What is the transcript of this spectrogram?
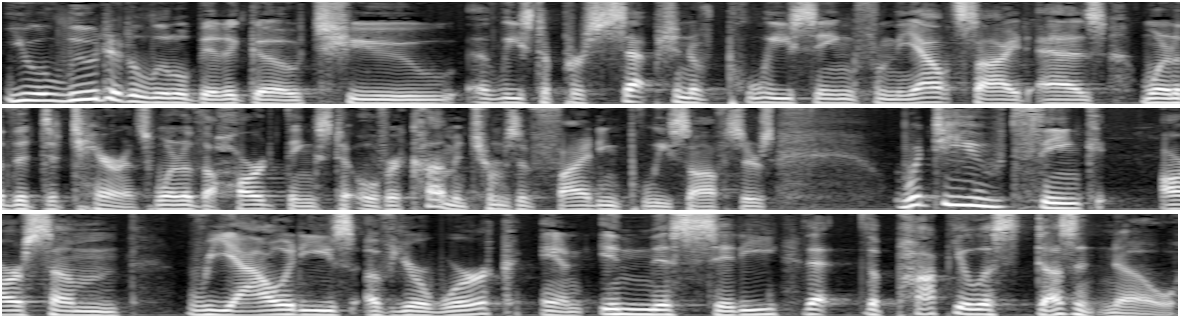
You alluded a little bit ago to at least a perception of policing from the outside as one of the deterrents, one of the hard things to overcome in terms of finding police officers. What do you think are some realities of your work and in this city that the populace doesn't know?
